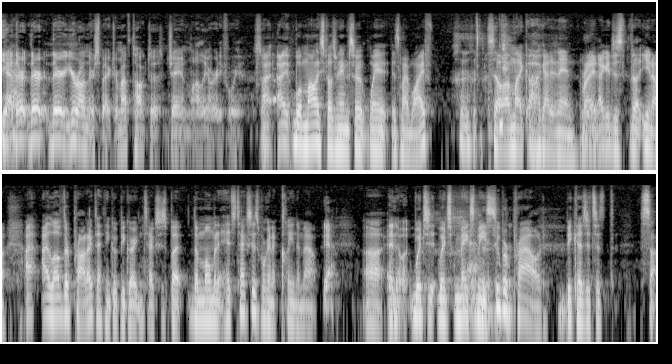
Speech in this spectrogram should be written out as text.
yeah, they're they're they're you're on their spectrum. I've talked to Jay and Molly already for you. So I, I well, Molly spells her name the same way as my wife. So I'm like, oh, I got it in, right? I could just, you know, I, I love their product. I think it would be great in Texas, but the moment it hits Texas, we're going to clean them out. yeah, uh, and which which makes me super proud because it's a. So,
